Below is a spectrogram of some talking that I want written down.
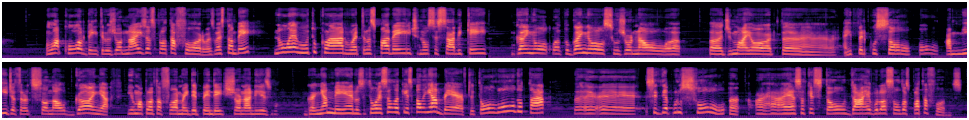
um acordo entre os jornais e as plataformas, mas também não é muito claro, não é transparente, não se sabe quem ganhou, quanto ganhou, se o jornal uh, uh, de maior uh, repercussão ou a mídia tradicional ganha e uma plataforma independente de jornalismo ganha menos. Então, essa é uma questão em aberto. Então, o mundo está é, é, se debruçou a, a, essa questão da regulação das plataformas.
